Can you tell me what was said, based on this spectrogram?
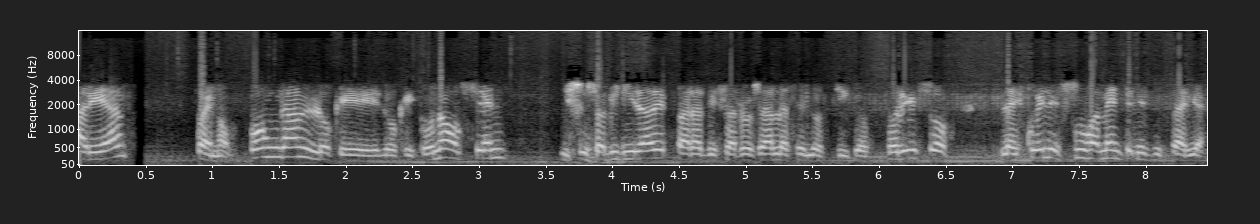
áreas, bueno, pongan lo que lo que conocen y sus habilidades para desarrollarlas en los chicos. Por eso la escuela es sumamente necesaria.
